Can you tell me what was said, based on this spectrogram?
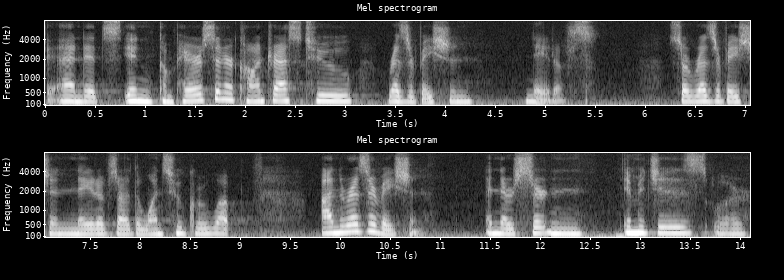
and it's in comparison or contrast to reservation natives. So, reservation natives are the ones who grew up on the reservation, and there's certain images or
